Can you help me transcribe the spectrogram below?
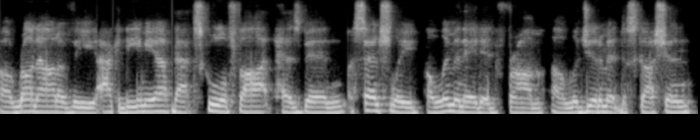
uh, run out of the academia. That school of thought has been essentially eliminated from a legitimate discussion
